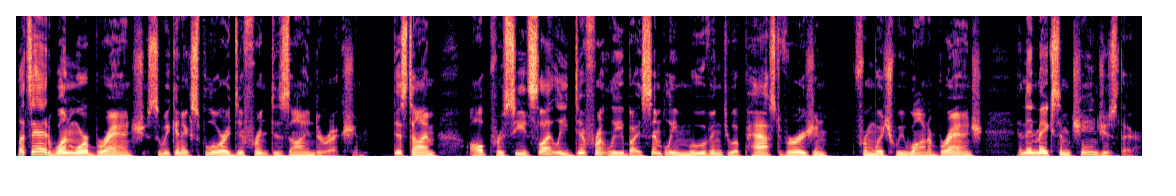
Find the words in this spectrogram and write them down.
Let's add one more branch so we can explore a different design direction. This time, I'll proceed slightly differently by simply moving to a past version from which we want to branch, and then make some changes there.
